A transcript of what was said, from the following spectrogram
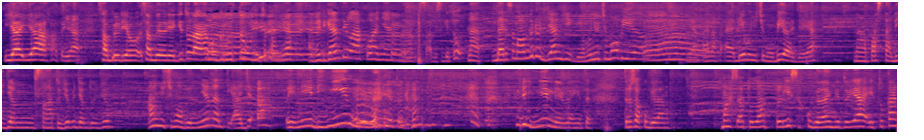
iya iya katanya sambil dia sambil dia gitulah menggerutu gitu kan ya. ada diganti lah akuanya. Nah pas abis gitu nah dari semalam tuh udah janji dia mau nyuci mobil. Ya kan eh, dia mau nyuci mobil aja ya. Nah pas tadi jam setengah tujuh atau jam tujuh ah nyuci mobilnya nanti aja. Ah ini dingin dia bilang gitu kan. Dingin dia bilang gitu. Terus aku bilang Mas Atullah please. Aku bilang gitu ya itu kan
